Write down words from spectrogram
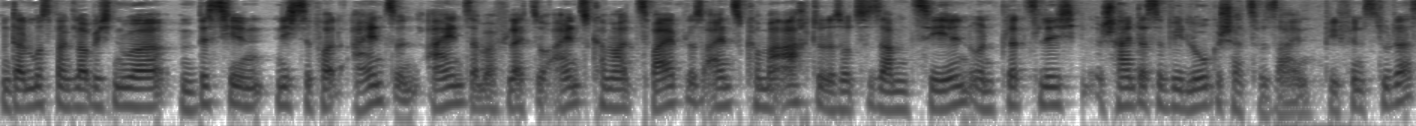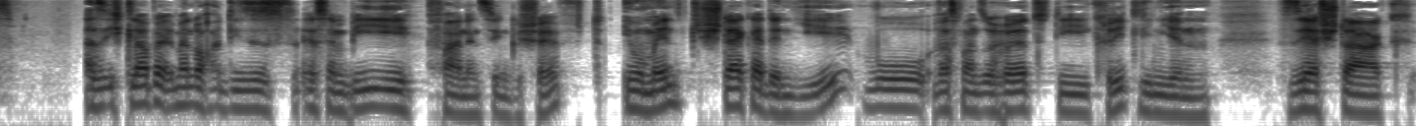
Und dann muss man, glaube ich, nur ein bisschen, nicht sofort 1 und 1, aber vielleicht so 1,2 plus 1,8 oder so zusammenzählen und plötzlich scheint das irgendwie logischer zu sein. Wie findest du das? Also ich glaube immer noch an dieses SMB-Financing-Geschäft. Im Moment stärker denn je, wo, was man so hört, die Kreditlinien sehr stark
